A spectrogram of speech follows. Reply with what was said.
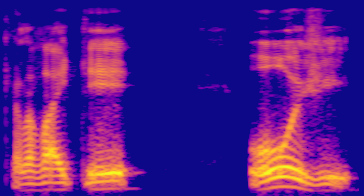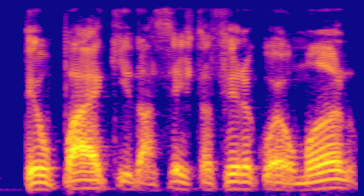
que ela vai ter. Hoje, teu pai aqui da sexta-feira com o Elmano.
